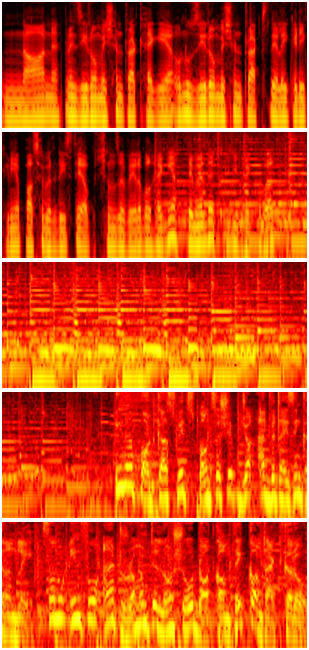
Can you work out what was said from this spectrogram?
ਨਾਨ ਆਪਣੇ ਜ਼ੀਰੋ ਮਿਸ਼ਨ ਟਰੱਕ ਹੈਗੇ ਆ, ਉਹਨੂੰ ਜ਼ੀਰੋ ਮਿਸ਼ਨ ਟਰੱਕਸ ਦੇ ਲਈ ਕਿਹੜੀ ਕਿਹੜੀਆਂ ਪੋਸਿਬਿਲਿਟੀਆਂ ਤੇ ਆਪਸ਼ਨਸ ਅਵੇਲੇਬਲ ਹੈਗੀਆਂ। ਤੇ ਮਿਲਦੇ ਹਾਂ ਛੋਟੀ ਜੀ ਬ੍ਰੇਕ ਤੋਂ ਬਾਅਦ। ਇਹਨਾਂ ਪੋਡਕਾਸਟ ਵਿੱਚ ਸਪਾਂਸਰਸ਼ਿਪ ਜਾਂ ਐਡਵਰਟਾਈਜ਼ਿੰਗ ਕਰਨ ਲਈ ਸਾਨੂੰ info@ramantillonshow.com ਤੇ ਕੰਟੈਕਟ ਕਰੋ।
